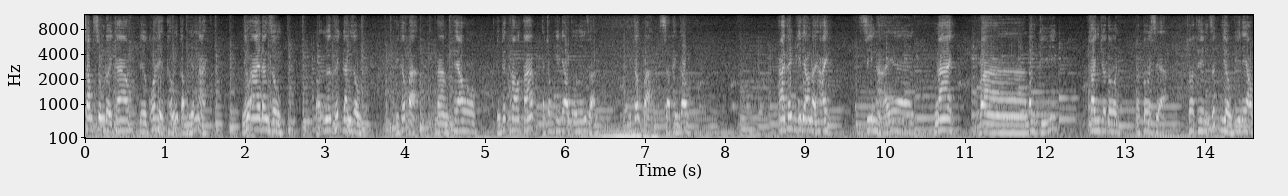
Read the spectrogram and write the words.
Samsung đời cao đều có hệ thống cảm biến này. Nếu ai đang dùng và ưa thích đang dùng, thì các bạn làm theo những cái thao tác ở trong video tôi hướng dẫn. Thì các bạn sẽ thành công. Ai thích video này hay xin hãy ờ, like và đăng ký kênh cho tôi và tôi sẽ cho thêm rất nhiều video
